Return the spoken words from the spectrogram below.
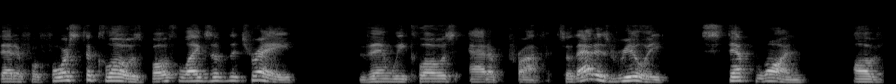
that if we're forced to close both legs of the trade, then we close at a profit. So that is really step one of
